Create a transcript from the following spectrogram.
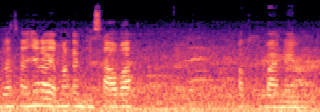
Rasanya kayak makan di sawah. Waktu panen hmm.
